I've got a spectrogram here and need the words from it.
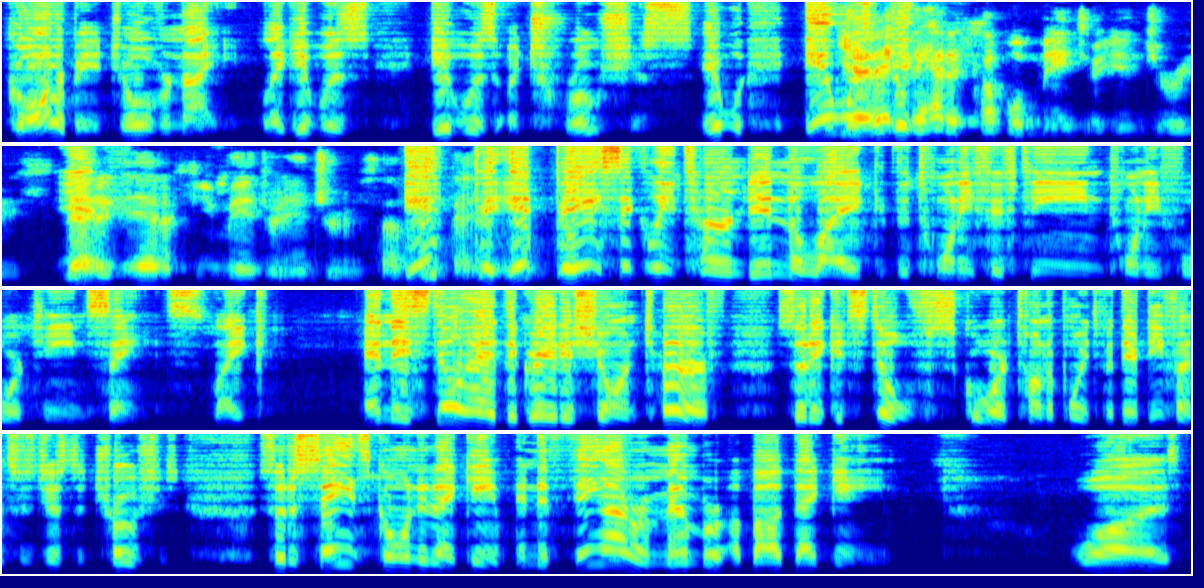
garbage overnight. Like it was, it was atrocious. It was, it was. Yeah, they, they had a couple major injuries. Yeah. They, had, they had a few major injuries. It it basically turned into like the 2015 2014 Saints like and they still had the greatest show on turf so they could still score a ton of points but their defense was just atrocious so the Saints going into that game and the thing I remember about that game was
